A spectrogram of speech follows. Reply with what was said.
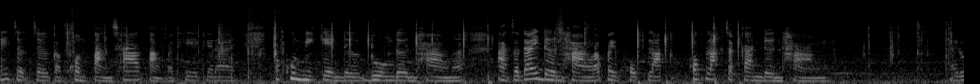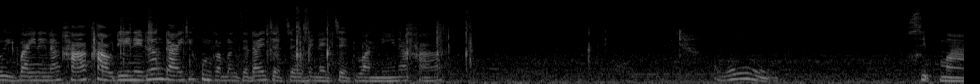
ได้เจอเจอกับคนต่างชาติต่างประเทศก็ได้ เพราะคุณมีเกณฑ์เดินดวงเดินทางนะอาจจะได้เดินทางแล้วไปพบรัก พบรักจากการเดินทางเนี่ยมาดูอีกใบหนึ่งนะคะ ข่าวดีในเรื่องใดที่คุณกำลังจะได้เจอเจอภายในเจ็ดวันนี้นะคะโอ้สิบไม้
